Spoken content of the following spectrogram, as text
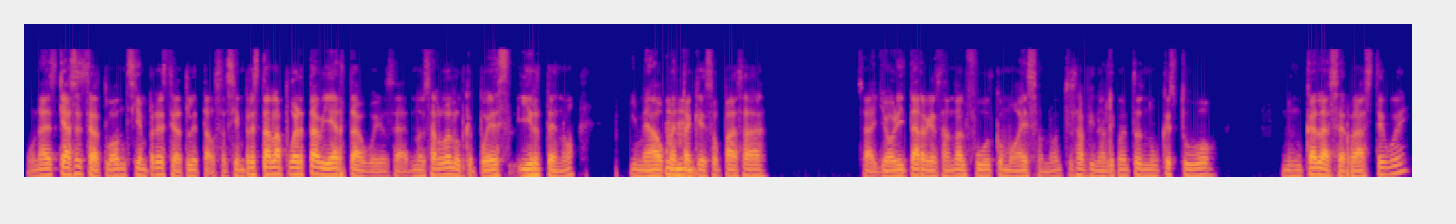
una vez que haces triatlón, siempre eres triatleta, o sea, siempre está la puerta abierta, güey, o sea, no es algo de lo que puedes irte, ¿no? Y me he dado cuenta que eso pasa, o sea, yo ahorita regresando al fútbol como eso, ¿no? Entonces, al final de cuentas, nunca estuvo, nunca la cerraste, güey,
